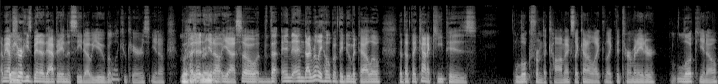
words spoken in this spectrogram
I mean, I'm yeah. sure he's been adapted in the CW, but like, who cares, you know? But, right. You know, yeah. So that and and I really hope if they do Metallo that that they kind of keep his look from the comics, like kind of like like the Terminator look, you know,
